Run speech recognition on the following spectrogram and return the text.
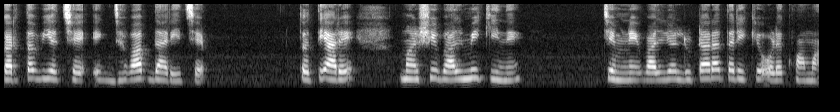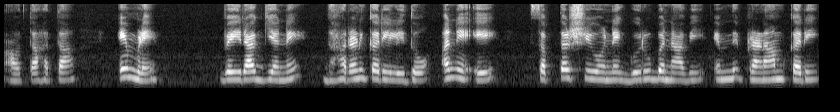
કર્તવ્ય છે, એક જવાબદારી છે. તો ત્યારે મહર્ષિ વાલ્મીકીને જેમને વાલ્ય લૂંટારા તરીકે ઓળખવામાં આવતા હતા, એમણે વૈરાગ્યને ધારણ કરી લીધો અને એ સપ્તર્ષિઓને ગુરુ બનાવી, એમને પ્રણામ કરી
